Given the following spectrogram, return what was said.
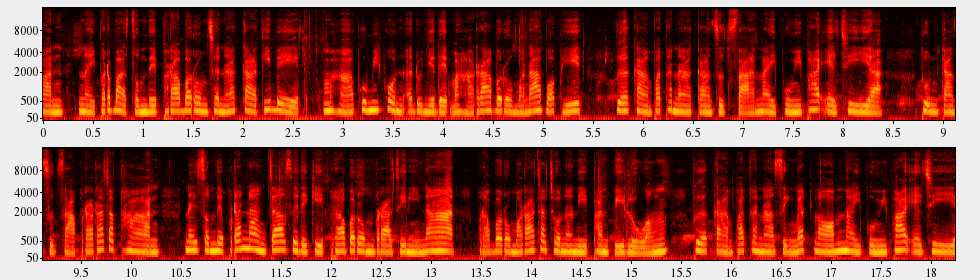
าน ในพระบาทสมเด็จพระบรมชนากาธิเบศรมหาภูมิพลอดุลยเดชมหาราชบรมนาถบพิตรเพื่อการพัฒนาการศึกษาในภูมิภาคเอเชีย ทุนการศึกษาพระราชทาน ในสมเด็จพระนางเจ้าสิริกิติ์พระบรมราชินีนาถพระบรมราชชนนีพันปีหลวง เพื่อการพัฒนาสิ่งแวดล้อมในภูมิภาคเอเชีย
